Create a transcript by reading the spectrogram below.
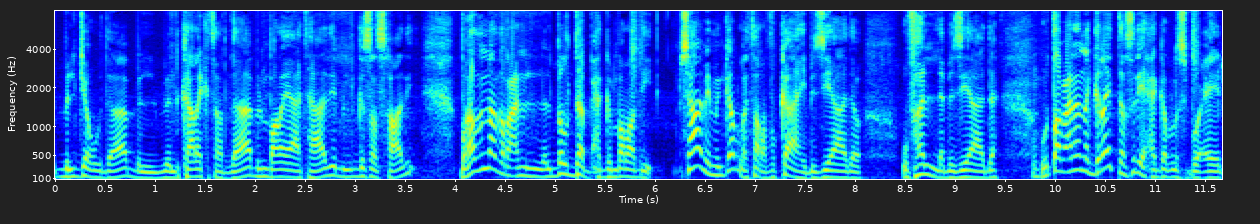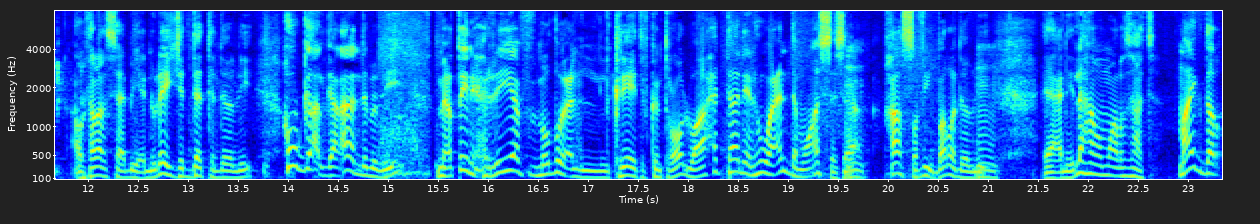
بالجو ذا بال character ذا بالمباريات هذه بالقصص هذه. بغض النظر عن ال build up حق المباراة دي سامي من قبله ترى فكاهي بزيادة وفلة بزيادة. وطبعا أنا قريت تصريحه قبل أسبوعين أو ثلاث أسابيع إنه ليش جددت الدبليو هو قال قال أنا دبليو معطيني حرية في موضوع ال creative control واحد ثانيا هو عنده مؤسسة خاصة فيه برا دبليو يعني لها ممارسات. ما يقدر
